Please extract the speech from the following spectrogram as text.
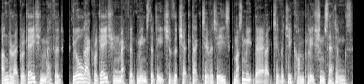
Under aggregation method, the all aggregation method means that each of the checked activities must meet their activity completion settings.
